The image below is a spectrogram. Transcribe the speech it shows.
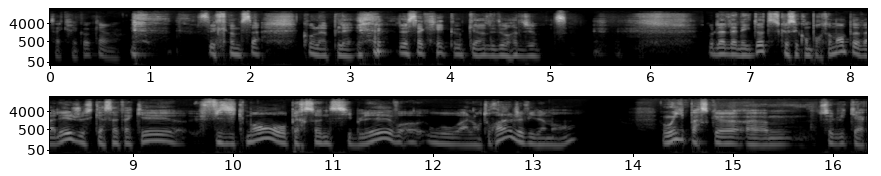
sacré coquin. c'est comme ça qu'on l'appelait, le sacré coquin d'Edward Jones. Au-delà de l'anecdote, est-ce que ces comportements peuvent aller jusqu'à s'attaquer euh, physiquement aux personnes ciblées ou à l'entourage, évidemment Oui, parce que euh, celui qui a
